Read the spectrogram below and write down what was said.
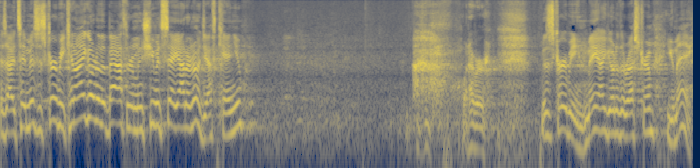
as I would say, Mrs. Kirby, can I go to the bathroom? And she would say, I don't know, Jeff, can you? Whatever. Mrs. Kirby, may I go to the restroom? You may.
